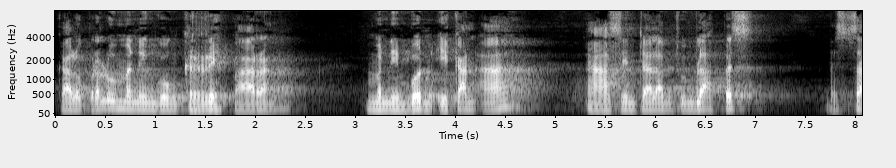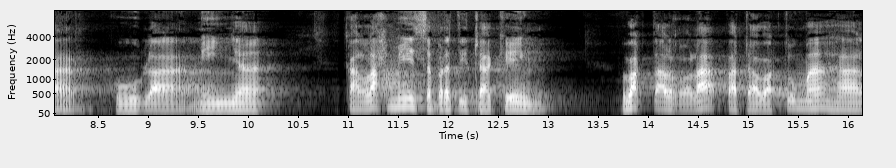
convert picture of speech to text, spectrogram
kalau perlu meninggung gerih barang, menimbun ikan ah, asin dalam jumlah bes, besar, gula, minyak, kalahmi seperti daging, waktal gola pada waktu mahal.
